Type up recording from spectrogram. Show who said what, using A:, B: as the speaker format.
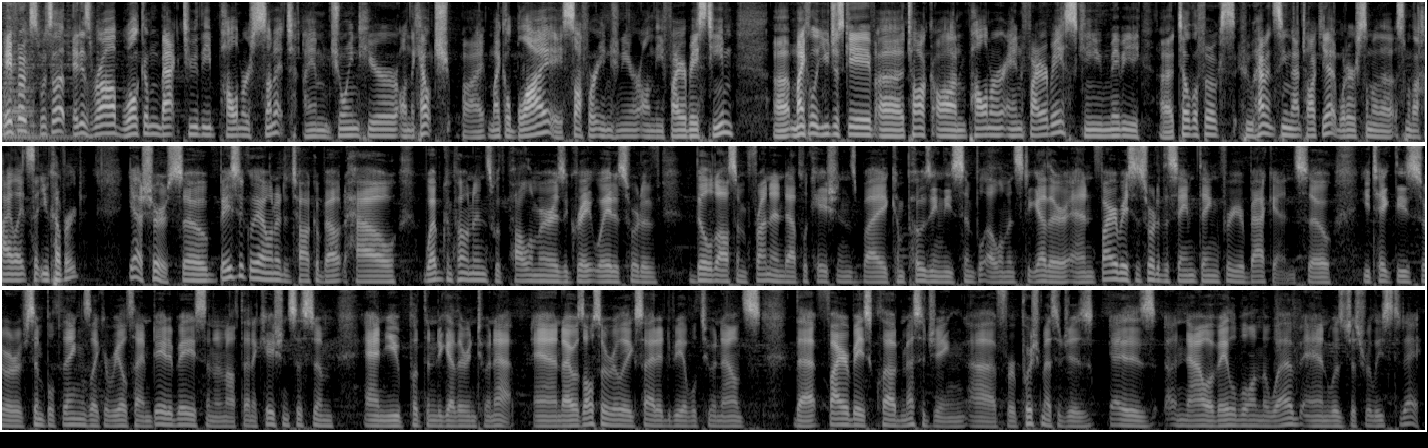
A: Hey folks, what's up? It is Rob. Welcome back to the Polymer Summit. I am joined here on the couch by Michael Bleigh, a software engineer on the Firebase team. Uh, Michael, you just gave a talk on Polymer and Firebase. Can you maybe uh, tell the folks who haven't seen that talk yet, what are some of the some of the highlights that you covered?
B: Yeah, sure. So basically, I wanted to talk about how web components with Polymer is a great way to sort of build awesome front end applications by composing these simple elements together. And Firebase is sort of the same thing for your back end. So you take these sort of simple things like a real time database and an authentication system, and you put them together into an app. And I was also really excited to be able to announce that Firebase Cloud Messaging uh, for push messages is now available on the web and was just released today.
